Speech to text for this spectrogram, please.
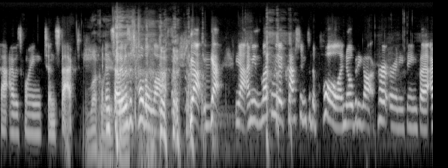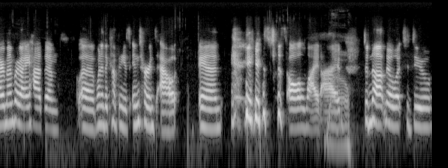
that i was going to inspect. Luckily. and so it was a total loss. yeah, yeah, yeah. I mean, luckily it crashed into the pole and nobody got hurt or anything. But I remember I had them, uh, one of the company's interns out, and he was just all wide-eyed, Wow. did not know what to do.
